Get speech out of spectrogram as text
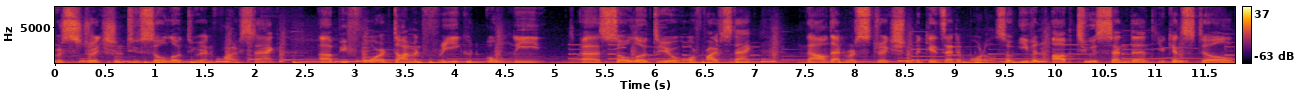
restriction to solo duo and 5 stack. Uh, before, Diamond 3 could only uh, solo duo or 5 stack. Now that restriction begins at Immortal. So even up to Ascendant, you can still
